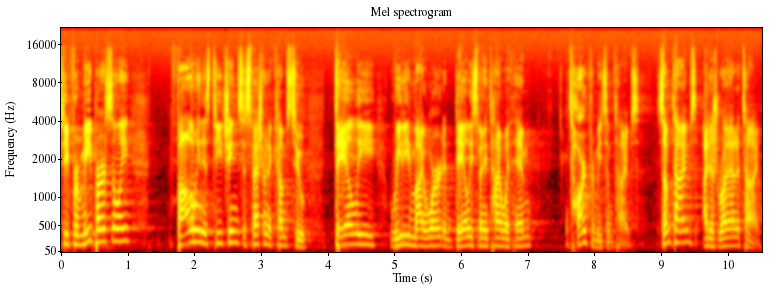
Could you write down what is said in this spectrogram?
See, for me personally, following his teachings, especially when it comes to daily reading my word and daily spending time with him, it's hard for me sometimes. Sometimes I just run out of time.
